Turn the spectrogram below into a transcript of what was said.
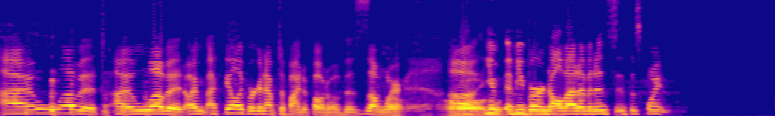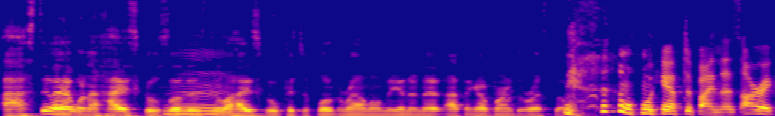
I love it. I love it. I'm, i feel like we're gonna have to find a photo of this somewhere. No. Uh, oh, you, have you burned that. all that evidence at this point? I still had one in high school, so mm. there's still a mm. high school picture floating around on the internet. I think I burned the rest of them. we have to find this. All right.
